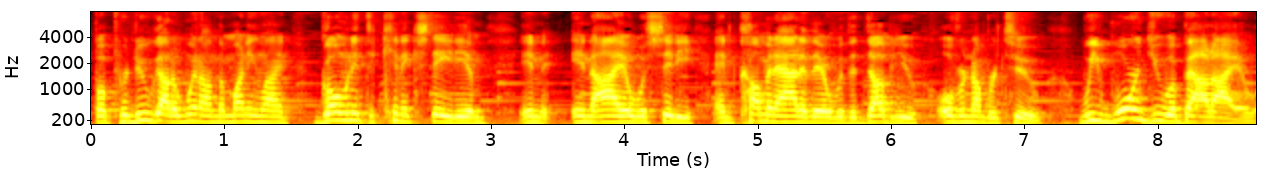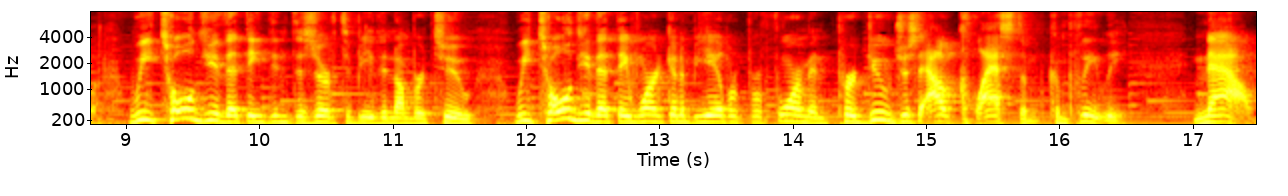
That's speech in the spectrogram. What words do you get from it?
but Purdue got a win on the money line going into Kinnick Stadium in, in Iowa City and coming out of there with a W over number two. We warned you about Iowa. We told you that they didn't deserve to be the number two. We told you that they weren't going to be able to perform, and Purdue just outclassed them completely. Now,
